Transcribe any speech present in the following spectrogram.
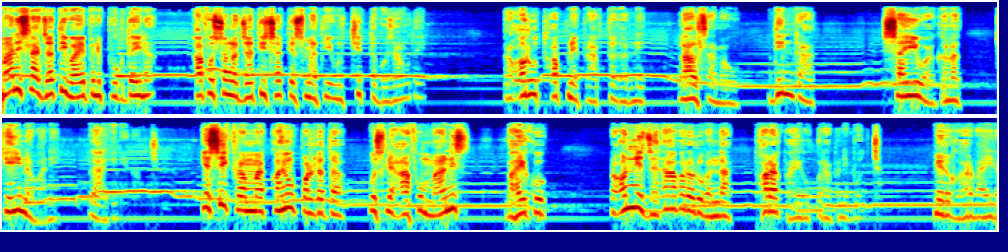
मानिसलाई जति भए पनि पुग्दैन आफूसँग जति छ त्यसमाथि ऊ चित्त बुझाउँदैन र अरू थप्ने प्राप्त गर्ने लालसामा ऊ दिनरात सही वा गलत केही नभनी लागि यसै क्रममा कयौँ पल्ट त उसले आफू मानिस भएको र अन्य जनावरहरू भन्दा फरक भएको कुरा पनि बोल्छ मेरो घर बाहिर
